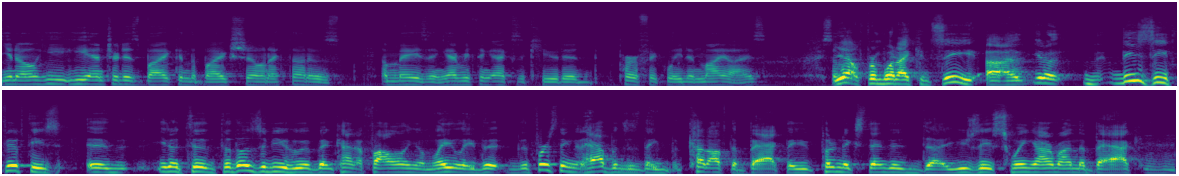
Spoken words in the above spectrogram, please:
you know, he, he entered his bike in the bike show, and I thought it was amazing. Everything executed perfectly in my eyes. So, Yeah, from what I can see, uh, you know, th- these Z50s, uh, you know, to, to those of you who have been kind of following them lately, the, the first thing that happens is they cut off the back. They put an extended, uh, usually swing arm on the back. Mm-hmm.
